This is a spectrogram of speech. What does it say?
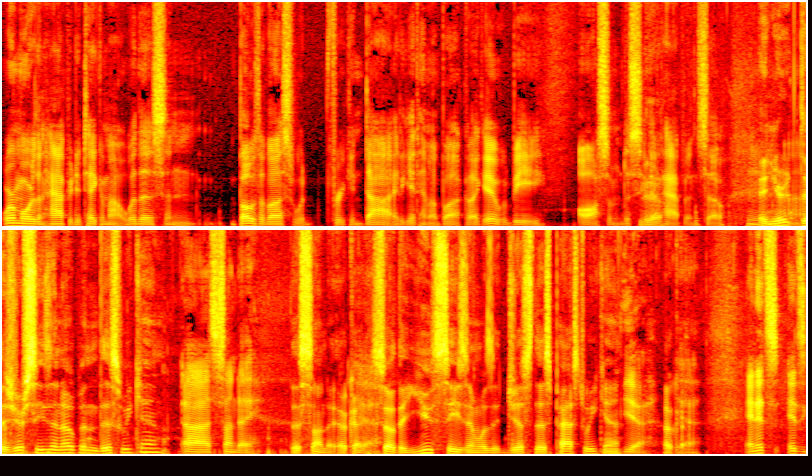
we're more than happy to take him out with us, and both of us would freaking die to get him a buck. Like it would be awesome to see Yeah. that happen. So And your does your season open this weekend? uh, Sunday, This Sunday. Okay. Yeah. So the youth season was it just this past weekend? yeah, Okay. yeah. and it's it's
